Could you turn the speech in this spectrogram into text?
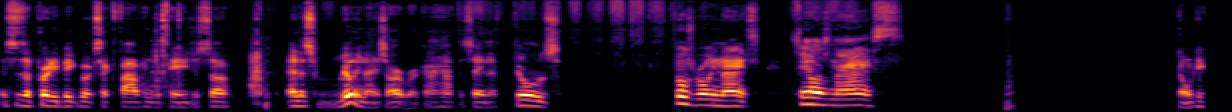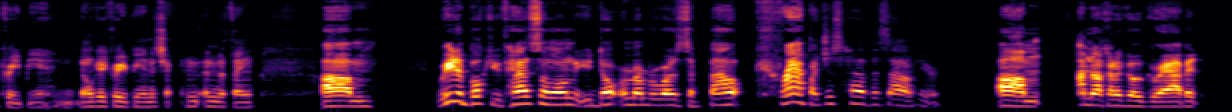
this is a pretty big book, it's like 500 pages. So and it's really nice artwork, I have to say, and it feels feels really nice. Feels nice. Don't get creepy. Don't get creepy in the in, in the thing. Um, read a book you've had so long that you don't remember what it's about. Crap! I just had this out here. Um, I'm not gonna go grab it.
